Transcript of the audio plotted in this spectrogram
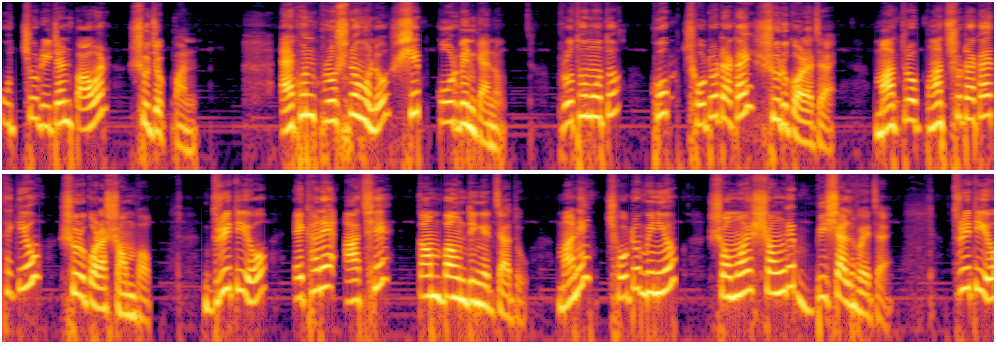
উচ্চ রিটার্ন পাওয়ার সুযোগ পান। এখন প্রশ্ন হলো, শিপ করবেন কেন? প্রথমত খুব ছোট টাকায় শুরু করা যায়, মাত্র পাঁচশো টাকায় থেকেও শুরু করা সম্ভব। দ্বিতীয়, এখানে আছে কম্পাউন্ডিংয়ের জাদু মানে ছোট বিনিয়োগ সময়ের সঙ্গে বিশাল হয়ে যায়। তৃতীয়,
